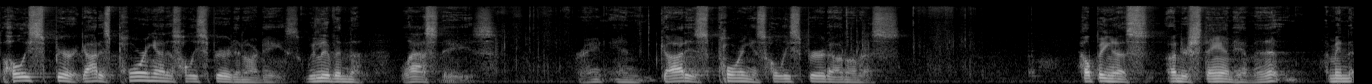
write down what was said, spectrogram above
The Holy Spirit, God is pouring out His Holy Spirit in our days. We live in the last days, right? And God is pouring His Holy Spirit out on us, helping us understand Him. And that, I mean,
